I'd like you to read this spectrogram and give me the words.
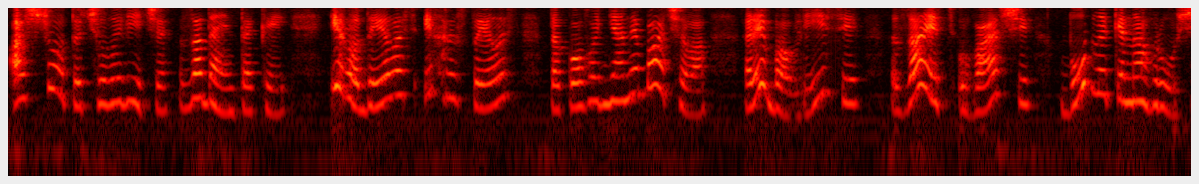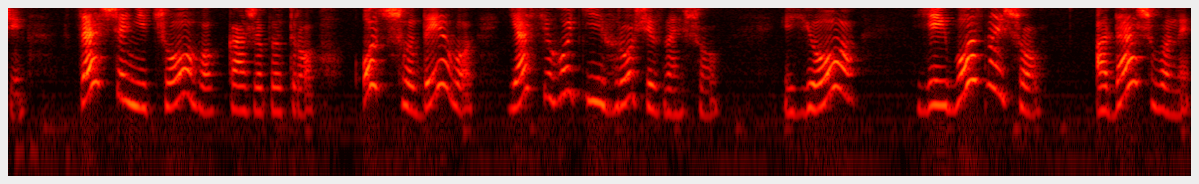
А що то, чоловіче, за день такий? І родилась, і хрестилась, такого дня не бачила. Риба в лісі, заєць у верші, бублики на груші. Це ще нічого, каже Петро. От що диво, я сьогодні й гроші знайшов. Йо, їй бо знайшов? А де ж вони,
